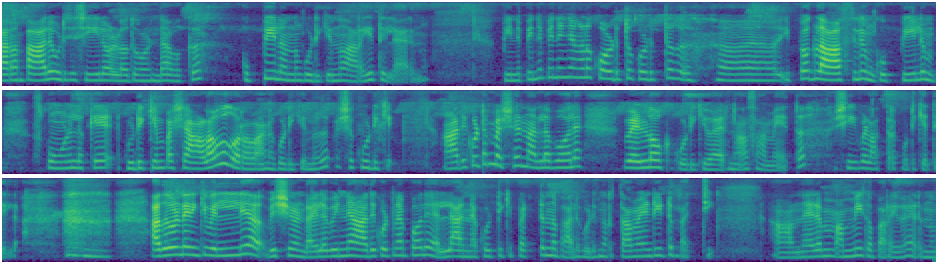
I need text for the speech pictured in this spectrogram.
കാരണം പാൽ കുടിച്ച് ശീലമുള്ളത് കൊണ്ട് അവൾക്ക് കുപ്പിയിലൊന്നും കുടിക്കുന്നു അറിയത്തില്ലായിരുന്നു. പിന്നെ പിന്നെ പിന്നെ ഞങ്ങൾ കൊടുത്ത് കൊടുത്ത് ഇപ്പോൾ ഗ്ലാസ്സിലും കുപ്പിയിലും സ്പൂണിലൊക്കെ കുടിക്കും. പക്ഷെ അളവ് കുറവാണ് കുടിക്കുന്നത്. പക്ഷെ കുടിക്കും. ആദ്യക്കൂട്ടം പക്ഷേ നല്ലപോലെ വെള്ളമൊക്കെ കുടിക്കുമായിരുന്നു ആ സമയത്ത്. പക്ഷേ ഇവൾ അത്ര കുടിക്കത്തില്ല. അതുകൊണ്ട് എനിക്ക് വലിയ വിഷയം ഉണ്ടായില്ല. പിന്നെ ആദ്യക്കുട്ടനെ പോലെയല്ല. അന്നക്കുട്ടിക്ക് പെട്ടെന്ന് പാൽ കൂടി നിർത്താൻ വേണ്ടിയിട്ടും പറ്റി. അന്നേരം അമ്മിയൊക്കെ പറയുമായിരുന്നു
